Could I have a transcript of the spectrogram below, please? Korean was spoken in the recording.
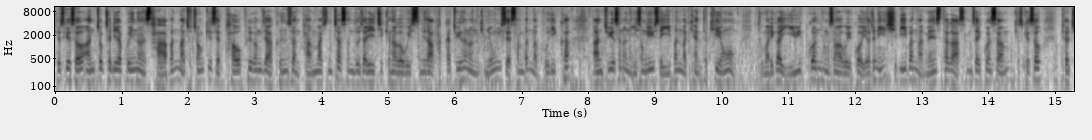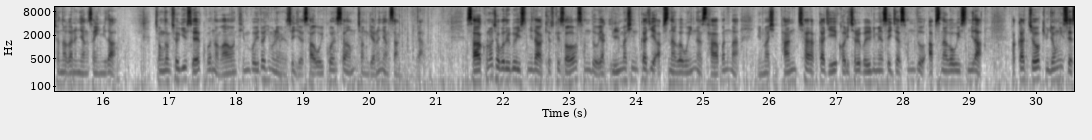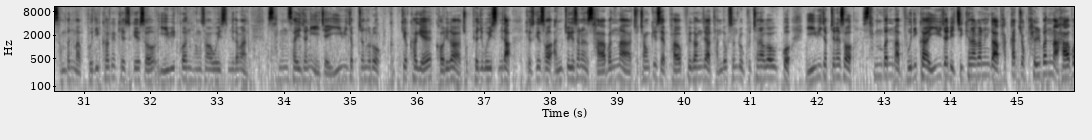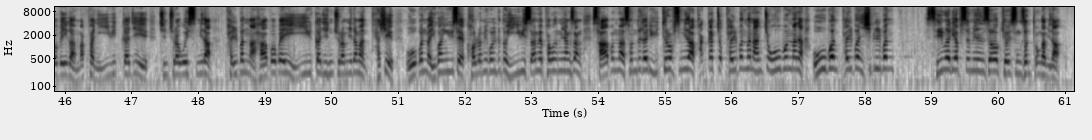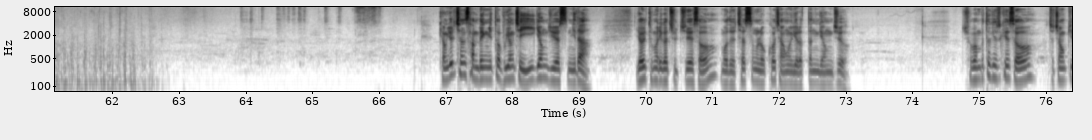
계속해서 안쪽 자리 잡고 있는 4번 마추 정기수의 파워풀 강자 근선 반마신차 선두 자리 지켜나가고 있습니다. 바깥쪽에서는 김종규수의 3번 마 부디카 안쪽에서는 이성규수의 2번 마 켄터키 영웅 두 마리가 2위권 형성하고 있고 여전히 12번 마 맨스타가 3, 4위권 싸움 계속해서 펼쳐나가는 양상입니다. 정동철 기수의 9번 마 마운틴 보이도 힘을 내면서 이제 4, 5위권 싸움 전개하는 양상입니다. 4코너 접어들고 있습니다. 계속해서 선두 약 1마신까지 앞서 나가고 있는 4번 마 1마신 반차까지 거리차를 벌리면서 이제 선두 앞서 나가고 있습니다. 바깥쪽 김종익수의 3번 마 부디카가 계속해서 2위권 형성하고 있습니다만 3, 4위전이 이제 2위 접전으로 급격하게 거리가 좁혀지고 있습니다. 계속해서 안쪽에서는 4번 마 조창욱기수의 파워풀 강자 단독 선두를 굳혀나가고 있고 2위 접전에서 3번 마 부디카 2위 자리 지켜나가는가 바깥쪽 8번 마 하버베이가 막판 2위까지 진출하고 있습니다. 8번 마 하버베이 2위까지 진출합니다만 다시 5 번마 유광희 기수의 컬러미 골드도 2위 싸움에 파고드는 양상 4번 마 선두 자리 위태롭습니다. 바깥쪽 8번만 안쪽 5번만 5번 8번 11번 세 마리 앞서면서 결승선 통과합니다. 경주리 1300m 부경채 이경주였습니다. 12마리가 출주해서 모두 첫 승을 놓고 장을 열었던 경주. 초반부터 계속해서 조창욱 기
